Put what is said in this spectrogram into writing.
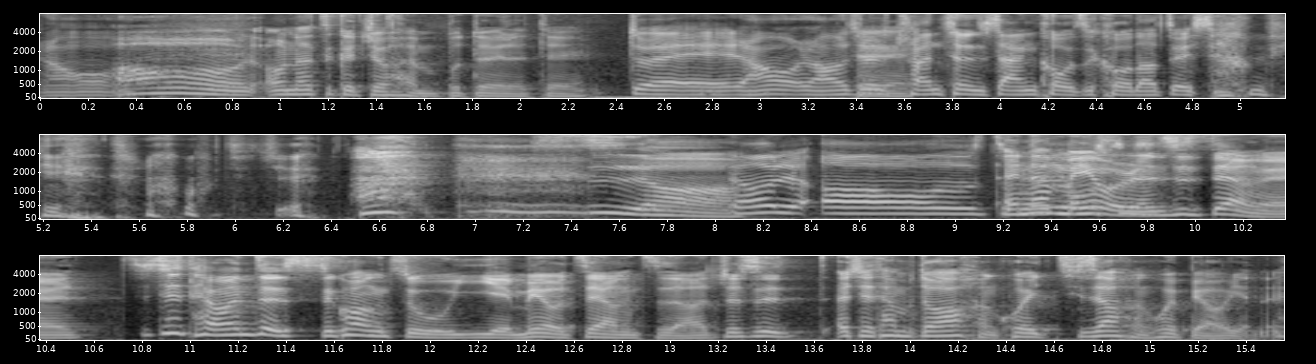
然后、哦哦，那这个就很不对了，对，对，然后然后就是穿衬衫扣子扣到最上面，然后我就觉得，是哦，然后就哦，哎、那没有人是这样哎、其实台湾的实况组也没有这样子啊，就是而且他们都要很会，其实要很会表演的、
